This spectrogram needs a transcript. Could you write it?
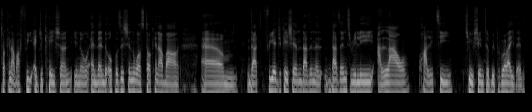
talking about free education, you know, and then the opposition was talking about um, that free education doesn't doesn't really allow quality tuition to be provided.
